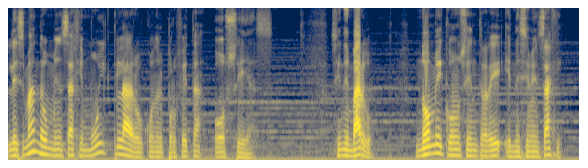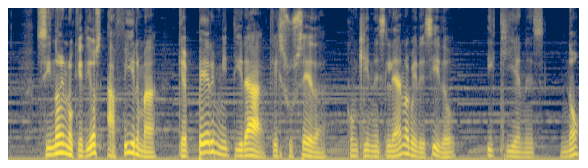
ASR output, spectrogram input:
les manda un mensaje muy claro con el profeta Oseas. Sin embargo, no me concentraré en ese mensaje, sino en lo que Dios afirma que permitirá que suceda con quienes le han obedecido y quienes no.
